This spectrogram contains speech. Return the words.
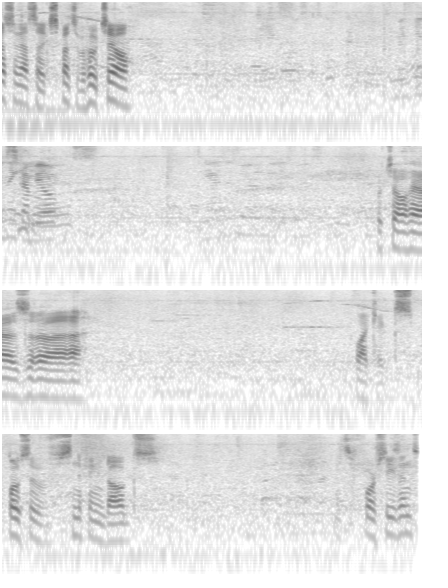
guessing that's an expensive hotel. Hotel has uh, like explosive sniffing dogs. It's Four Seasons.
